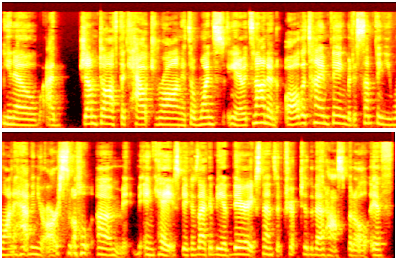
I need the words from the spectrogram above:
you know, I jumped off the couch wrong. It's a once, you know, it's not an all the time thing, but it's something you want to have in your arsenal um, in case, because that could be a very expensive trip to the vet hospital if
